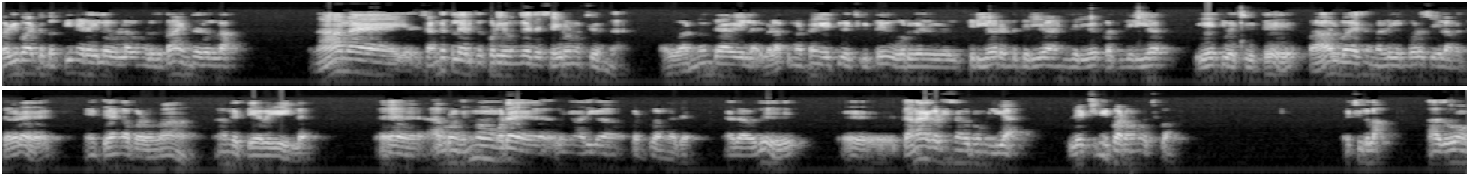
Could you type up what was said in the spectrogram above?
வழிபாட்டு பக்தி நிறையில் உள்ளவங்களுக்கு தான் இந்த இதெல்லாம். நாம் சங்கத்தில் இருக்கக்கூடியவங்க இதை செய்கிறோம்னு வச்சுக்கோங்க. அது ஒன்றும் தேவையில்லை. விளக்கு மட்டும் ஏற்றி வச்சுக்கிட்டு ஒரு திரியோ ரெண்டு திரியோ அஞ்சு திரியோ பத்து திரியோ ஏற்றி வச்சுக்கிட்டு பால் பாயசம் மல்லிகை கூட செய்யலாமே தவிர தேங்காய் பழம்லாம் அங்கே தேவையே இல்லை. அப்புறம் இன்னும் கூட கொஞ்சம் அதிகப்படுத்துவாங்க அதை. அதாவது தனாகர்ஷ சங்கல்பம் இல்லையா? லட்சுமி படம்னு வச்சுக்குவாங்க வச்சுக்கலாம். அதுவும்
